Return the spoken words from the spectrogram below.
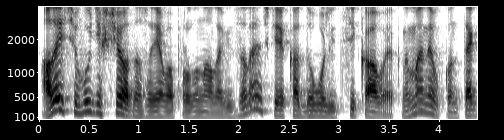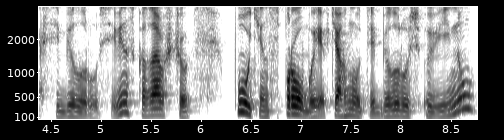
Але сьогодні ще одна заява пролунала від Зеленського, яка доволі цікава, як на мене, в контексті Білорусі. Він сказав, що Путін спробує втягнути Білорусь у війну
